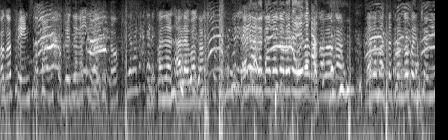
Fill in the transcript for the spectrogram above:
बघा फ्रेंड्स आता आम्ही सगळेजण खेळत होतो. कलर झालाय बघा. बघा बघा बघा हे बघा. बघा याला म्हणतात रंगपंचमी.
